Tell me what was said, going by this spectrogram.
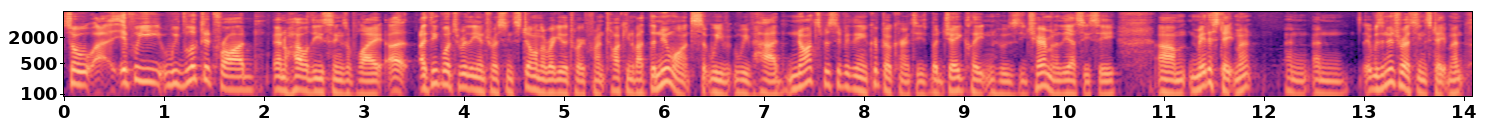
So uh, if we we've looked at fraud and how these things apply, uh, I think what's really interesting still on the regulatory front, talking about the nuance that we've we've had, not specifically in cryptocurrencies, but Jay Clayton, who's the chairman of the SEC, um, made a statement. And, and it was an interesting statement.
